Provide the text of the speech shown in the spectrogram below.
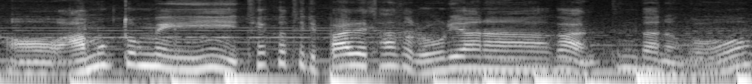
어, 암흑동맹이 테크트리 빨리 타서 로리아나가 안 뜬다는 거.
